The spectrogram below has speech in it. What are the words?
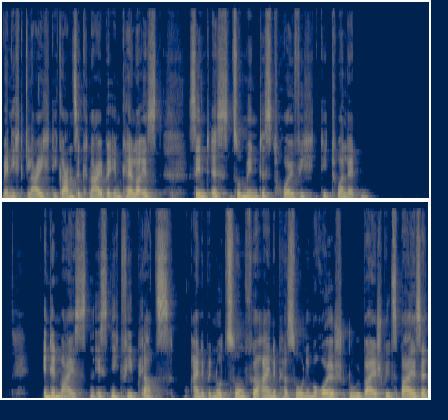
Wenn nicht gleich die ganze Kneipe im Keller ist, sind es zumindest häufig die Toiletten. In den meisten ist nicht viel Platz. Eine Benutzung für eine Person im Rollstuhl beispielsweise,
